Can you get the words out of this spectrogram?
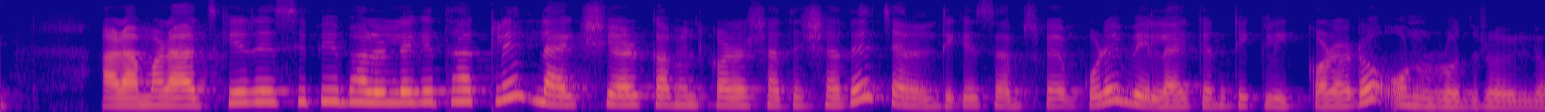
আর আমার আজকের রেসিপি ভালো লেগে থাকলে লাইক শেয়ার কমেন্ট করার সাথে সাথে চ্যানেলটিকে সাবস্ক্রাইব করে বেল আইকনটি ক্লিক করারও অনুরোধ রইল।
